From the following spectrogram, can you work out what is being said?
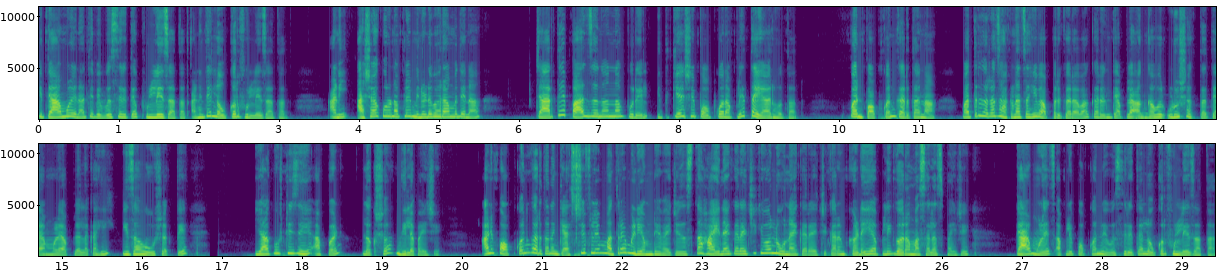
की त्यामुळे ना ते व्यवस्थितरित्या फुलले जातात आणि ते लवकर फुलले जातात. आणि अशा करून आपल्या मिनिटभरामध्ये ना चार ते पाच जणांना पुरेल इतके असे पॉपकॉर्न आपले तयार होतात. पण पॉपकॉर्न करताना मात्र जरा झाकणाचाही वापर करावा कारण ते आपल्या अंगावर उडू शकतात त्यामुळे आपल्याला काही इजा होऊ शकते. या गोष्टीचंही आपण लक्ष दिलं पाहिजे. आणि पॉपकॉर्न करताना गॅसची फ्लेम मात्र मिडियम ठेवायची जास्त हाय नाही करायची किंवा लो नाही करायची कारण कढई आपली गरम असायलाच पाहिजे. त्यामुळेच आपले पॉपकॉर्न व्यवस्थितरित्या लवकर फुलले जातात.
